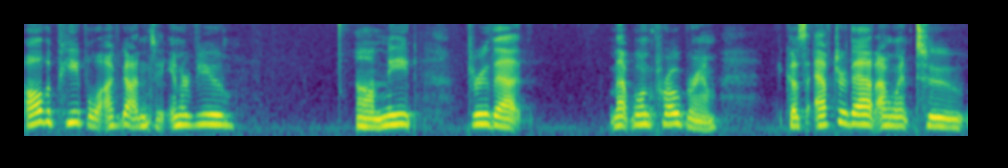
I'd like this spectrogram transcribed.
all the people I've gotten to interview, uh, meet through that that one program, because after that I went to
